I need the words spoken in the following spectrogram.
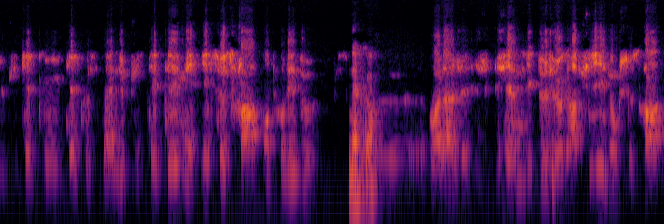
depuis quelques, quelques semaines, depuis cet été, mais, et ce sera entre les deux. D'accord. Euh, voilà, j'aime les deux géographies, donc ce sera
